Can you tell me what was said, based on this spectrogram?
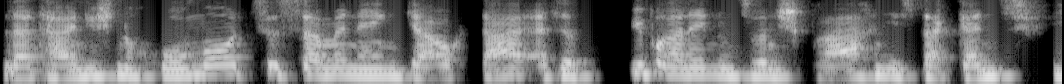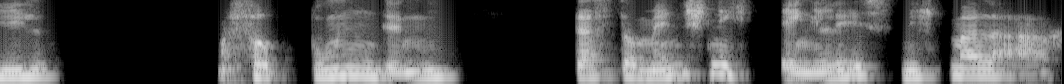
lateinischen Homo zusammenhängt, ja auch da, also überall in unseren Sprachen ist da ganz viel verbunden, dass der Mensch nicht Engel ist, nicht Malach,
